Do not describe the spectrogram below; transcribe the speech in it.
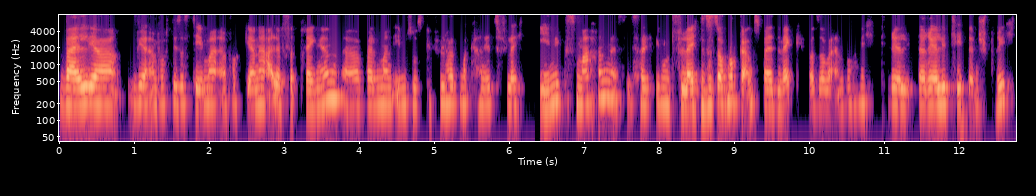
weil ja wir einfach dieses Thema einfach gerne alle verdrängen, äh, weil man eben so das Gefühl hat, man kann jetzt vielleicht eh nichts machen. Es ist halt eben, vielleicht ist es auch noch ganz weit weg, was aber einfach nicht der Realität entspricht.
